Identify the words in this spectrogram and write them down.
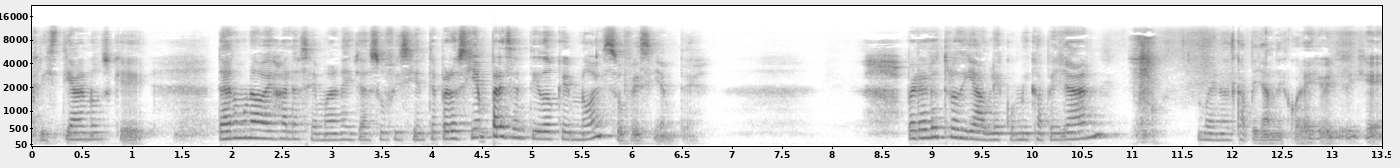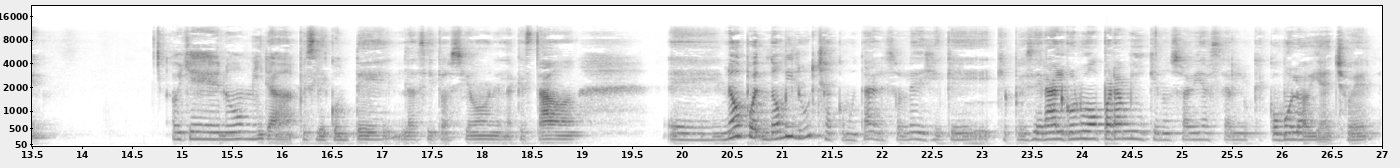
cristianos que dan una vez a la semana y ya es suficiente, pero siempre he sentido que no es suficiente. Pero el otro día hablé con mi capellán, bueno, el capellán del colegio, y le dije, oye, no, mira, pues le conté la situación en la que estaba. Eh, no, pues no mi lucha como tal, solo le dije que, que, pues era algo nuevo para mí, que no sabía hacerlo, que cómo lo había hecho él.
